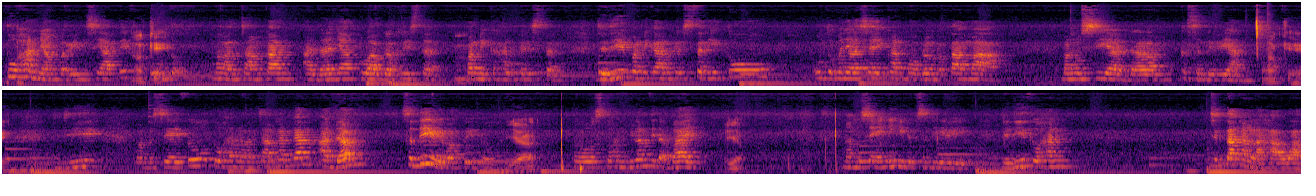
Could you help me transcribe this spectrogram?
Tuhan yang berinisiatif Oke. untuk merancangkan adanya keluarga Kristen Hmm. pernikahan Kristen. Jadi pernikahan Kristen itu untuk menyelesaikan problem pertama manusia dalam kesendirian. Oke, jadi manusia itu Tuhan merancangkan kan Adam sendiri waktu itu. Ya, terus Tuhan bilang tidak baik. Iya, manusia ini hidup sendiri. Jadi Tuhan ciptakanlah Hawa.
